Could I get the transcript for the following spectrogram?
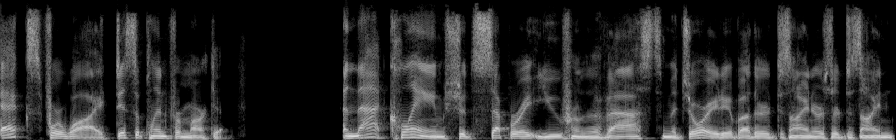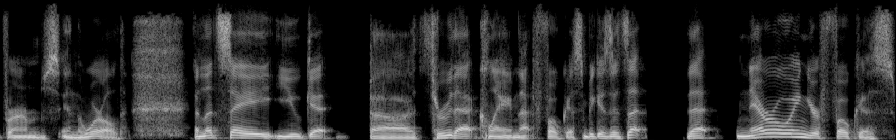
X for Y, discipline for market. And that claim should separate you from the vast majority of other designers or design firms in the world. And let's say you get uh, through that claim, that focus, because it's that that narrowing your focus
